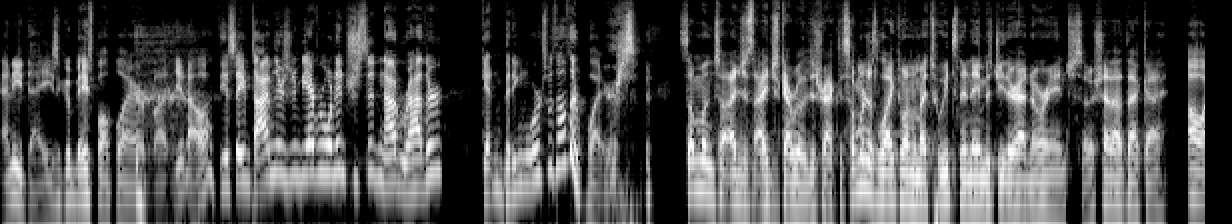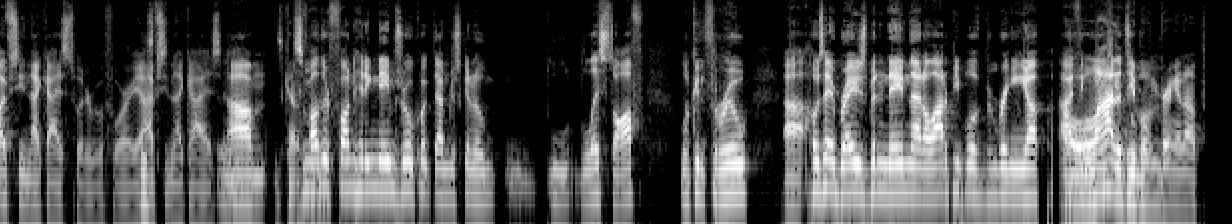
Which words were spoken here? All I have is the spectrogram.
Any day. He's a good baseball player, but you know, at the same time, there's going to be everyone interested, and I'd rather get in bidding wars with other players. Someone, I just I just got really distracted. Someone just liked one of my tweets, and their name is Jeter had no range. So shout out that guy. oh, I've seen that guy's Twitter before. Yeah, It's- I've seen that guy's. Um, some funny. other fun hitting names, real quick, that I'm just going to list off. Looking through, uh, Jose Abreu's been a name that a lot of people have been bringing up. I a think a lot of people have been bringing up.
